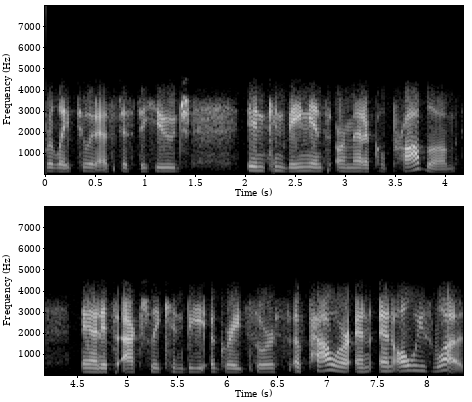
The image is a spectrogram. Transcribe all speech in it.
relate to it as just a huge inconvenience or medical problem and it's actually can be a great source of power and and always was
